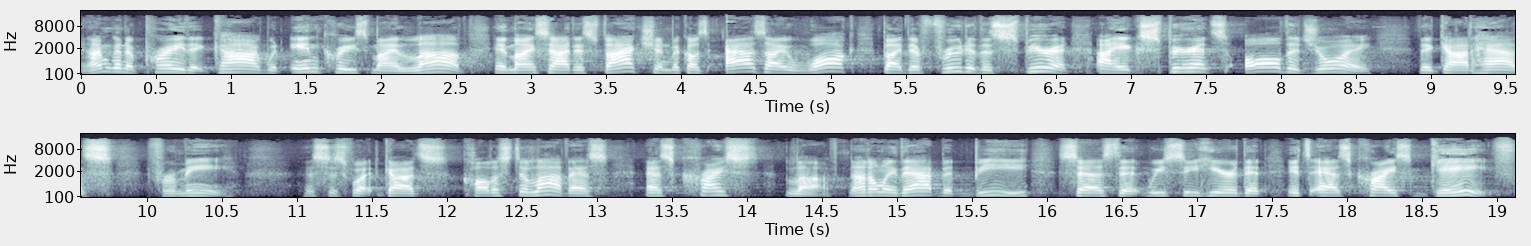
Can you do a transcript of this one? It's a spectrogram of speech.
and I'm going to pray that God would increase my love and my satisfaction because as I walk by the fruit of the Spirit, I experience all the joy that God has for me. This is what God's called us to love as, as Christ loved. Not only that, but B says that we see here that it's as Christ gave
